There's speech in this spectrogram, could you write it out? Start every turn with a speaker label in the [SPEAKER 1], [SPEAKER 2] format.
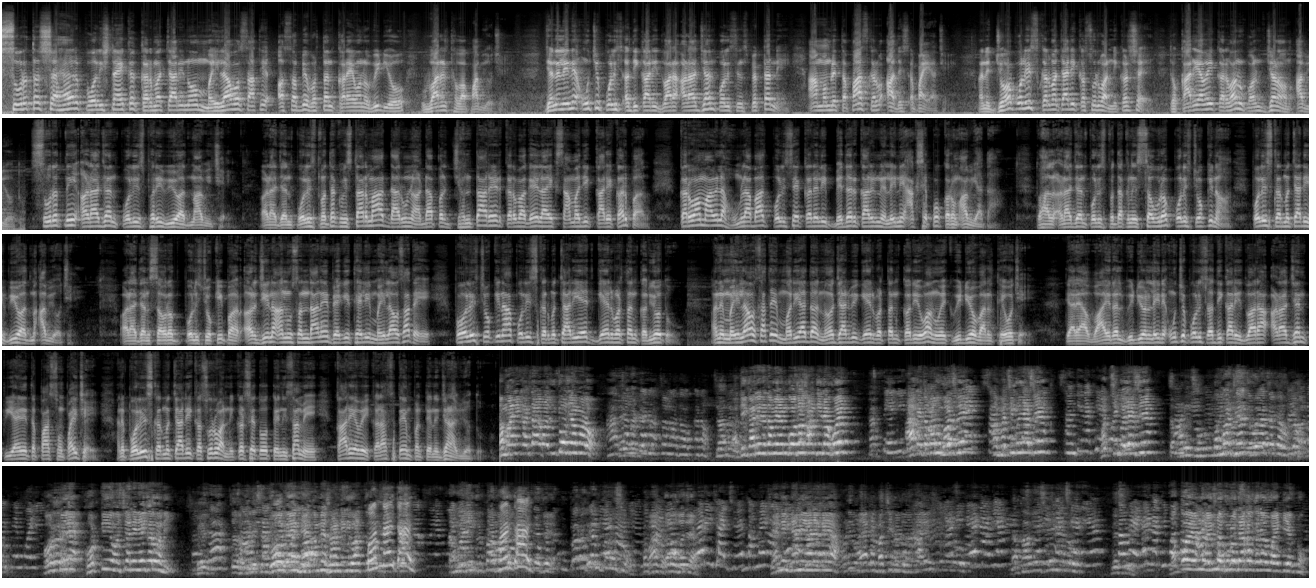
[SPEAKER 1] સુરત શહેર પોલીસના એક કર્મચારીનો મહિલાઓ સાથે અસભ્ય વર્તન કરાવવાનો વીડિયો વાયરલ થવા પામ્યો છે, જેને લઈને ઉચ્ચ પોલીસ અધિકારી દ્વારા અડાજન પોલીસ ઇન્સ્પેક્ટરને આ મામલે તપાસ કરવા આદેશ અપાયા છે. અને જો પોલીસ કર્મચારી કસૂરવાર નીકળશે, તો કાર્યવાહી કરવાનું પણ જણાવવામાં આવ્યું હતું. સુરતની અડાજન પોલીસ ફરી વિવાદમાં આવી છે. અડાજન પોલીસ મથક વિસ્તારમાં દારૂના અડ્ડા પર જનતા રેડ કરવા ગયેલા એક સામાજિક કાર્યકર પર કરવામાં આવેલા હુમલા બાદ પોલીસે કરેલી બેદરકારીને લઈને આક્ષેપો કરવામાં આવ્યા હતા. તો હાલ અડાજણ પોલીસ પથકની સૌરભ પોલીસ ચોકીના પોલીસ કર્મચારી વિવાદમાં આવ્યો છે. અડાજણ સૌરભ પોલીસ ચોકી પર અરજીના અનુસંધાને ભેગી થયેલી મહિલાઓ સાથે પોલીસ ચોકીના પોલીસ કર્મચારીએ ગેરવર્તન કર્યું હતું અને મહિલાઓ સાથે મર્યાદા ન જાળવી ગેરવર્તન કર્યું હોવાનો એક વીડિયો વાયરલ થયો છે. ત્યારે આ વાયરલ વિડીયોને લઈને ઉચ્ચ પોલીસ અધિકારી દ્વારા અડાજન પીઆઈને તપાસ સોંપાઈ છે અને પોલીસ કર્મચારી કસૂરવાર નીકળશે તો તેની સામે કાર્યવાહી કરાશે તેમ પણ તેને જણાવ્યું હતું.
[SPEAKER 2] તમારી કરતા આ ઊંચો છે અમારો.
[SPEAKER 3] હા ચાલો કરો ચલો દો કરો
[SPEAKER 2] અધિકારીને તમે એમ કહો છો શાંતિ રાખો એમ? આ કે તમારું ઘર છે? આ મચ્છી બજાર છે?
[SPEAKER 3] શાંતિ રાખી
[SPEAKER 2] મચ્છી બજાર છે?
[SPEAKER 3] તમારે જ્યાં જોવા
[SPEAKER 2] ખોટી ખોટી હોશિયારી નહીં કરવાની. જો બેન મેં તમને શાંતિથી વાત
[SPEAKER 3] બંધ નહીં થાય.
[SPEAKER 2] તમારી
[SPEAKER 3] બંધ થાય.
[SPEAKER 2] વાત કરો બધે જેની જેની આને કયા આયા કે મચ્છી બધું લખો એમનો એમનો ગુનો દાખલ કરાવવો આઈટી એક્ટ નો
